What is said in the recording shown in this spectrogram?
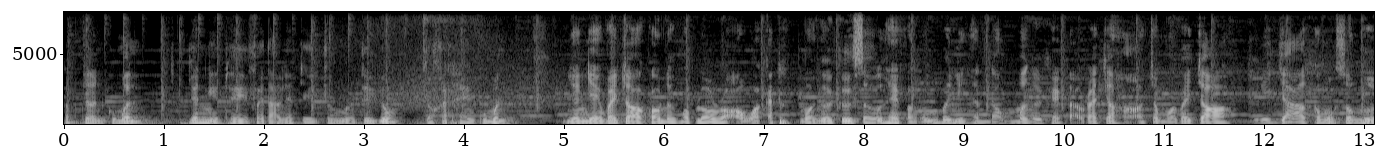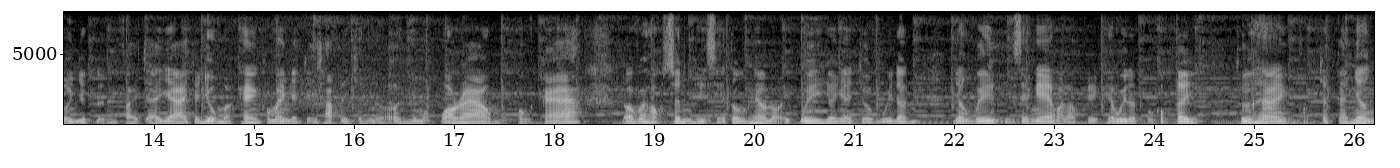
cấp trên của mình doanh nghiệp thì phải tạo giá trị cho người tiêu dùng, cho khách hàng của mình. Nhận dạng vai trò còn được bộc lộ rõ qua cách mỗi người cư xử hay phản ứng với những hành động mà người khác tạo ra cho họ trong mỗi vai trò. Khi đi chợ, có một số người nhất định phải trả giá cho dù mặt hàng có mang giá trị thấp đi chăng nữa, như một bó rau, một con cá. Đối với học sinh thì sẽ tuân theo nội quy do nhà trường quy định, nhân viên thì sẽ nghe và làm việc theo quy định của công ty. Thứ hai, phẩm chất cá nhân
